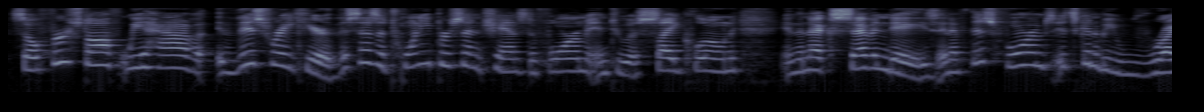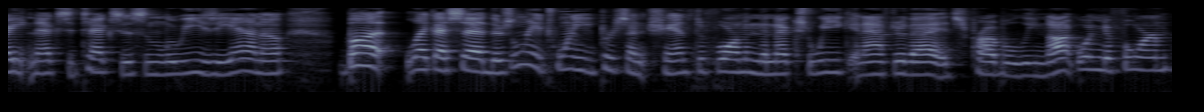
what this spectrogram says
So first off, we have this right here. This has a 20% chance to form into a cyclone in the next seven days. And if this forms, it's going to be right next to Texas and Louisiana. But, like I said, there's only a 20% chance to form in the next week, and after that, it's probably not going to form.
